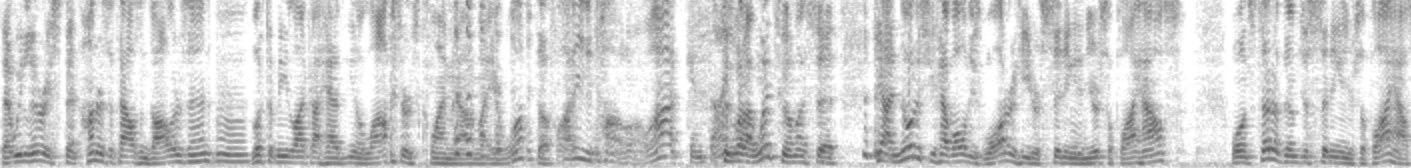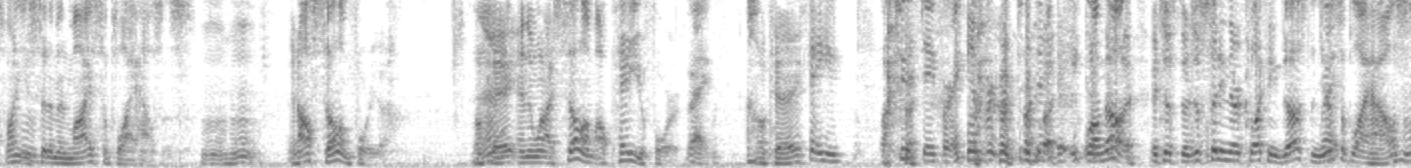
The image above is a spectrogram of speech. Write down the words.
that we literally spent hundreds of thousand dollars in. Mm. Looked at me like I had you know lobsters climbing out of my ear. What the? What are you talking? What? Because when I went to him, I said, yeah I noticed you have all these water heaters sitting Mm. in your supply house." Well, instead of them just sitting in your supply house, why don't you Mm. sit them in my supply houses? Mm-hmm. And I'll sell them for you. Okay, and then when I sell them, I'll pay you for it. Right. Okay. Pay you Tuesday for a hamburger today. Right. Well, no, it's just they're just sitting there collecting dust in your Right. Mm-hmm. supply house.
